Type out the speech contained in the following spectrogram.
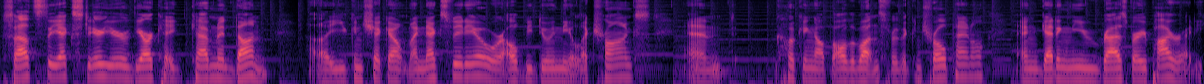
So that's the exterior of the arcade cabinet done. Uh, you can check out my next video where I'll be doing the electronics and hooking up all the buttons for the control panel and getting the Raspberry Pi ready.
